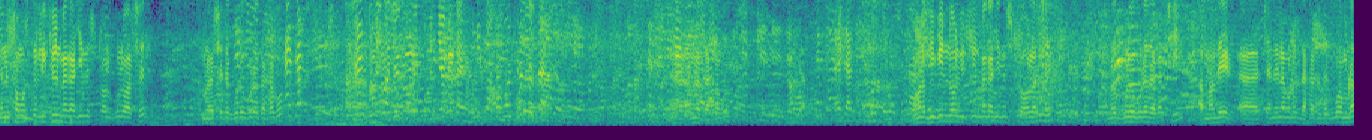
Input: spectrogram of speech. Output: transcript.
এখানে সমস্ত লিটল ম্যাগাজিনের স্টলগুলো আছে। আমরা সেটা ঘুরে ঘুরে দেখাবো। হ্যাঁ হ্যাঁ হ্যাঁ, আমরা দেখাবো। আমরা বিভিন্ন লিটল ম্যাগাজিনের স্টল আছে। আমরা ঘুরে ঘুরে দেখাচ্ছি। আমাদের চ্যানেলে আমরা দেখাতে থাকব আমরা।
